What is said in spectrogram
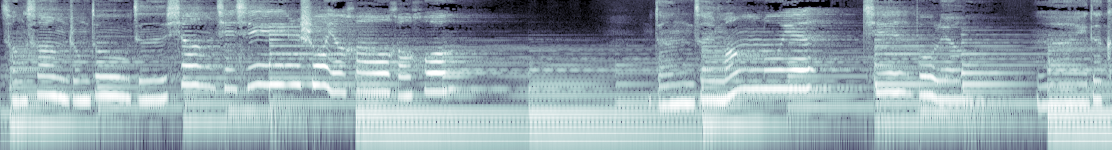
沧桑中独自向前行，说要好好活，但再忙碌也解不了的渴。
